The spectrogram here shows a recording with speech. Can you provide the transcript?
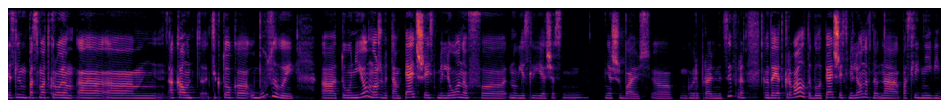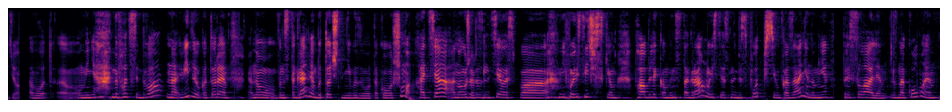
Если мы посмотрим аккаунт ТикТока у Бузовой, то у нее может быть там 5-6 миллионов, ну, если я сейчас не ошибаюсь, э, говорю правильные цифры, когда я открывала, это было 5-6 миллионов на, на последнее видео. Вот. Э, у меня 22 на видео, которое, ну, в Инстаграме бы точно не вызвало такого шума, хотя оно уже разлетелось по юмористическим пабликам Инстаграма, естественно, без подписи и указаний, но мне присылали знакомые,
